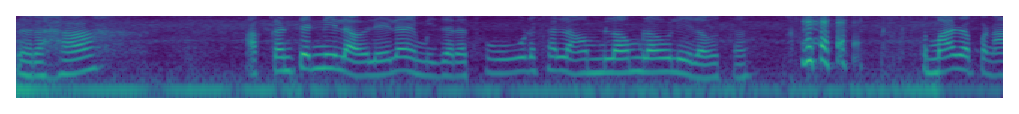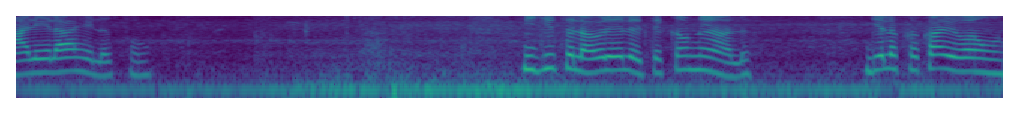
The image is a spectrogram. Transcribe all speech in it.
तर हा अक्कान त्यांनी लावलेला आहे मी जरा थोडासा लांब लांब लावलेला होता. तर माझा पण आलेला आहे लसूण. मी जिथं लावलेलं आहे ते का नाही आलं? गेलं का काय वाहून?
